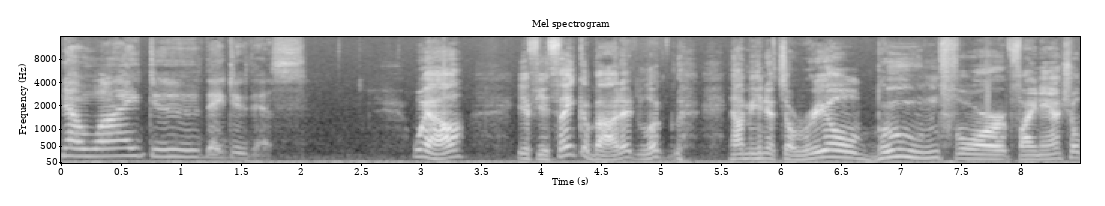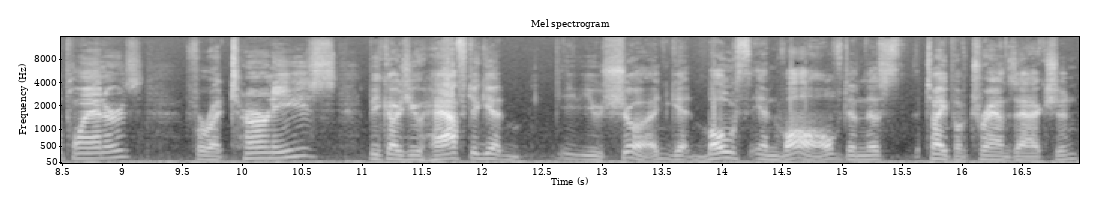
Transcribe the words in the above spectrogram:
Now, why do they do this? Well, if you think about it, look, I mean, it's a real boon for financial planners, for attorneys, because you have to get, you should get both involved in this type of transaction.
